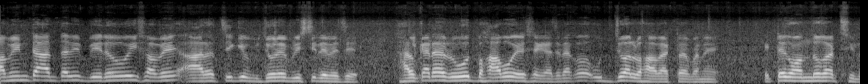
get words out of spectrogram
চাউমিনটা আনতে আমি বেরোই সবে, আর হচ্ছে কি জোরে বৃষ্টি নেমেছে। হালকাটা রোদ ভাবও এসে গেছে। দেখো, উজ্জ্বল ভাব একটা মানে একটু অন্ধকার ছিল।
